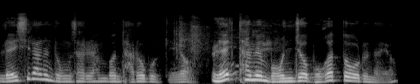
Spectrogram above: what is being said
let이라는 동사를 한번 다뤄볼게요. let 하면 먼저 뭐가 떠오르나요?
